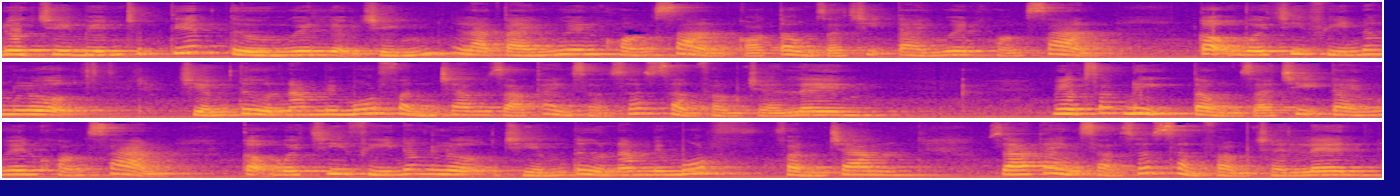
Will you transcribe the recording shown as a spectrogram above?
được chế biến trực tiếp từ nguyên liệu chính là tài nguyên khoáng sản có tổng giá trị tài nguyên khoáng sản, cộng với chi phí năng lượng, chiếm từ 51% giá thành sản xuất sản phẩm trở lên. Việc xác định tổng giá trị tài nguyên khoáng sản cộng với chi phí năng lượng chiếm từ 51% giá thành sản xuất sản phẩm trở lên,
